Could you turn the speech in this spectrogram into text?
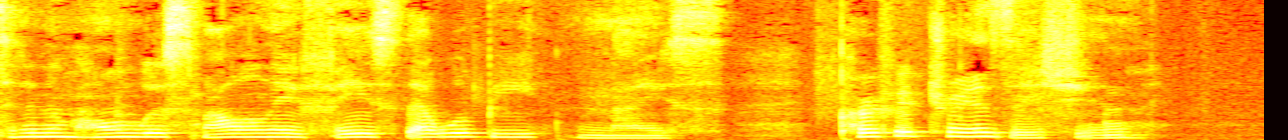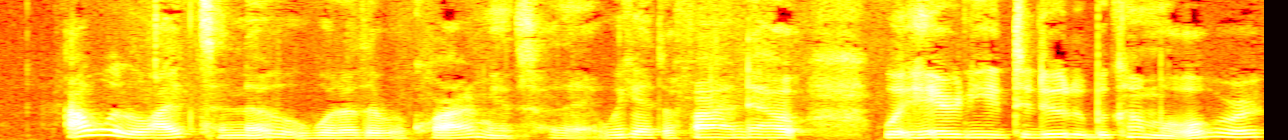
sending them home with a smile on their face. That would be nice. Perfect transition. I would like to know what are the requirements for that. We got to find out what Harry needed to do to become an Auror.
